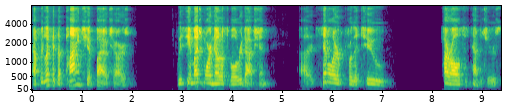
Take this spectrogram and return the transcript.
Now, if we look at the pine chip biochars, we see a much more noticeable reduction. Uh, similar for the two pyrolysis temperatures.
